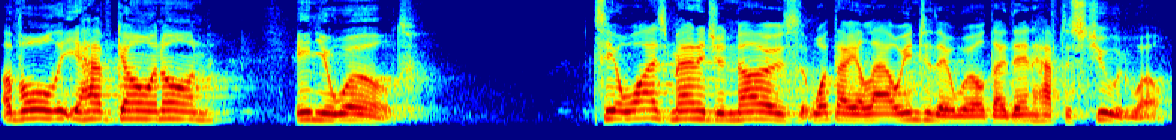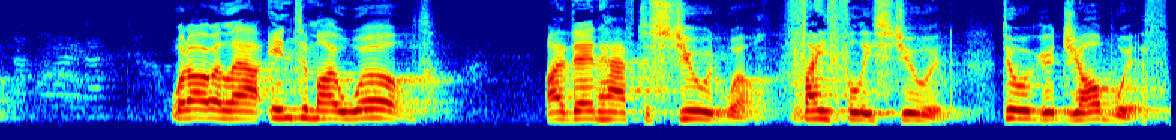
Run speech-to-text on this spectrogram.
of all that you have going on in your world? See, a wise manager knows that what they allow into their world, they then have to steward well. What I allow into my world, I then have to steward well, faithfully steward do a good job with,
